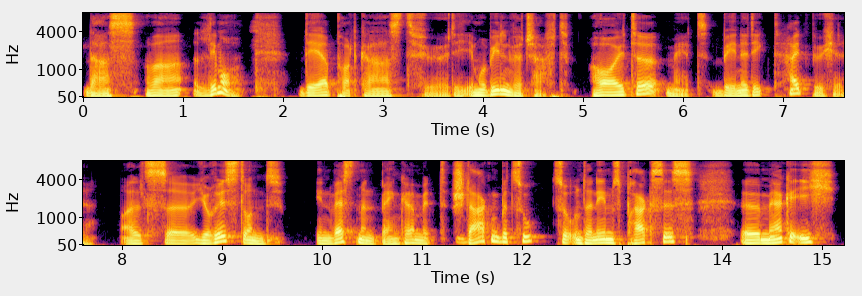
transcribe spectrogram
Das war Limo, der Podcast für die Immobilienwirtschaft. Heute mit Benedikt Heidbüchel. Als äh, Jurist und Investmentbanker mit starkem Bezug zur Unternehmenspraxis äh, merke ich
